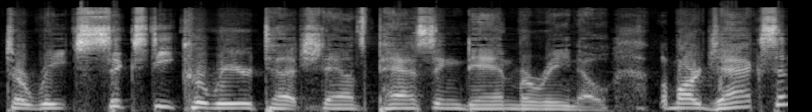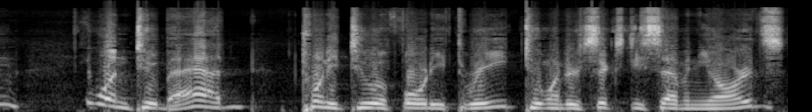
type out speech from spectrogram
to reach 60 career touchdowns, passing Dan Marino. Lamar Jackson, he wasn't too bad. 22 of 43, 267 yards.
